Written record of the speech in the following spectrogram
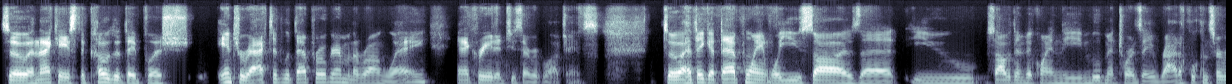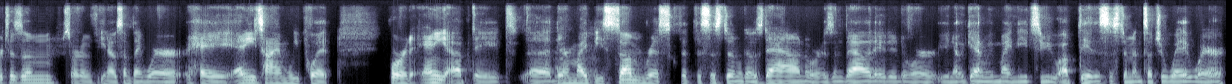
So in that case, the code that they push interacted with that program in the wrong way, and it created two separate blockchains so I think at that point, what you saw is that you saw within Bitcoin the movement towards a radical conservatism, sort of, you know, something where, hey, anytime we put forward any update, uh, there might be some risk that the system goes down or is invalidated, or, you know, again, we might need to update the system in such a way where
